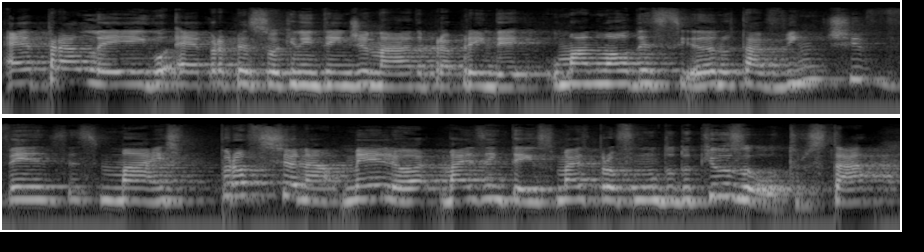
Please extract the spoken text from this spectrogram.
É para leigo, é para pessoa que não entende nada para aprender. O manual desse ano tá 20 vezes mais profissional, melhor, mais intenso, mais profundo do que os outros, tá?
